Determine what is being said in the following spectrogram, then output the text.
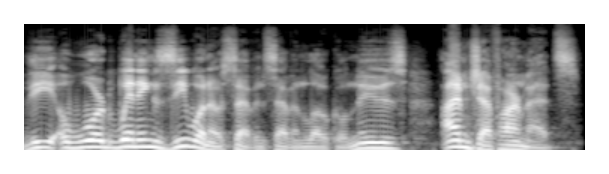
the award winning Z1077 local news, I'm Jeff Harmetz.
